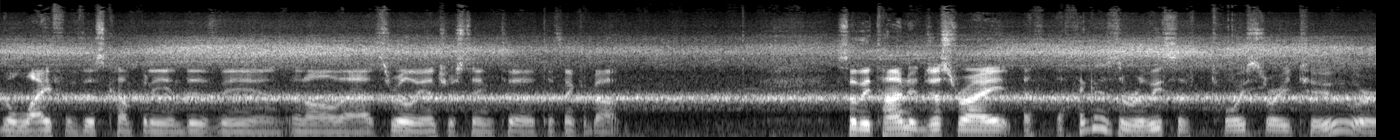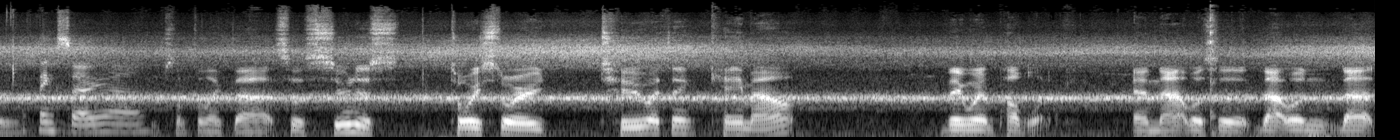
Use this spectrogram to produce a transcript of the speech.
the life of this company and Disney and, and all that. It's really interesting to, to think about. So they timed it just right. I, I think it was the release of Toy Story 2 or I think so, yeah. something like that. So as soon as Toy Story 2, I think, came out, they went public, and that was a that one that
